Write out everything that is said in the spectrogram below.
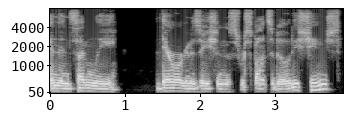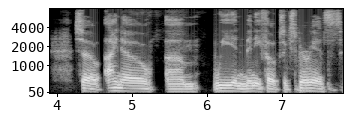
and then suddenly their organization's responsibilities changed. So I know um, we and many folks experienced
